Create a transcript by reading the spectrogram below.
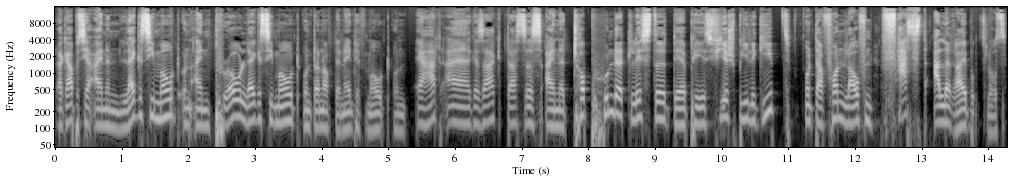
da gab es ja einen Legacy Mode und einen Pro Legacy Mode und dann noch der Native Mode. Und er hat äh, gesagt, dass es eine Top 100 Liste der PS4 Spiele gibt und davon laufen fast alle reibungslos.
